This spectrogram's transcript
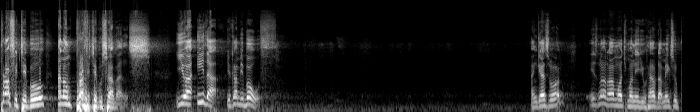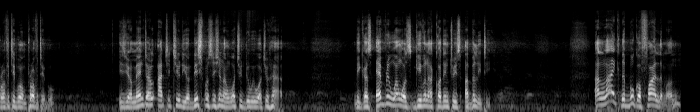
profitable and unprofitable servants. You are either, you can be both. And guess what? It's not how much money you have that makes you profitable or unprofitable. It's your mental attitude, your disposition, and what you do with what you have. Because everyone was given according to his ability. I like the book of Philemon,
